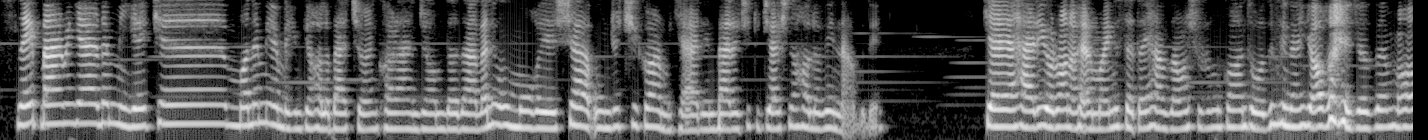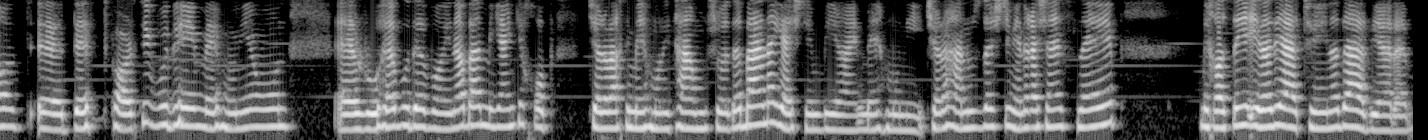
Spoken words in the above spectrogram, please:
اسنیپ برمیگرده میگه که ما نمیایم بگیم که حالا بچه ها این کار انجام دادن ولی اون موقع شب اونجا چی کار می‌کردین؟ برای چی تو جشن هالووین نبودین؟ که هری و ران و هرماینی ستایی همزمان شروع می‌کنن توضیح میدن که آقا اجازه ما دث پارتی بودیم مهمونی اون روحه بوده و اینا. بعد میگن که خب چرا وقتی مهمونی تموم شده برنگشتیم بیاین مهمونی. چرا هنوز داشتیم؟ یعنی قشنگ اسنیپ می‌خواسته یه ایرادی از توی اینا در بیاره.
